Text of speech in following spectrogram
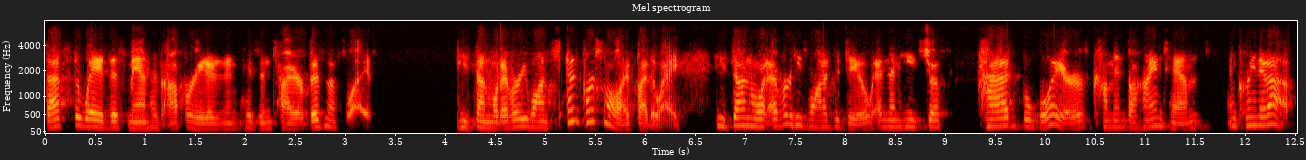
That's the way this man has operated in his entire business life. He's done whatever he wants, and personal life, by the way. He's done whatever he's wanted to do, and then he's just had the lawyers come in behind him and clean it up.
